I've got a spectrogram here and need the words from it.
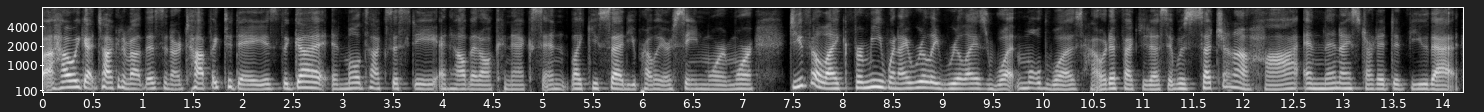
how we got talking about this in our topic today is the gut and mold toxicity and how that all connects. And like you said, you probably are seeing more and more. Do you feel like, for me, when I really realized what mold was, how it affected us, it was such an aha. And then I started to view that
